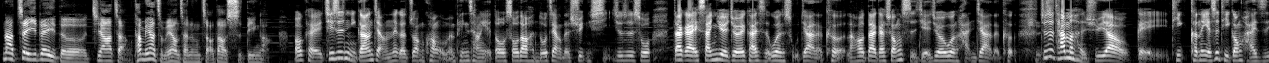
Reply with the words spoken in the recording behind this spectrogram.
那这一类的家长，他们要怎么样才能找到 STEAM 啊？OK，其实你刚刚讲的那个状况，我们平常也都收到很多这样的讯息，就是说大概三月就会开始问暑假的课，然后大概双十节就会问寒假的课，是就是他们很需要给提，可能也是提供孩子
